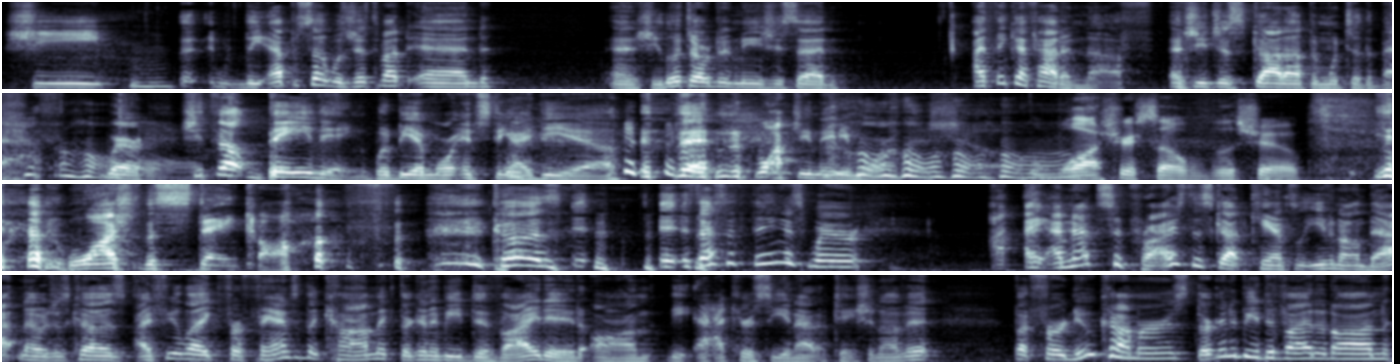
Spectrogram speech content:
she Mm-hmm. the episode was just about to end, and she looked over to me and she said, "I think I've had enough," and she just got up and went to the bath, where she felt bathing would be a more interesting idea than watching any more of this show. Wash yourself of the show. Yeah, wash the stank off. Because that's the thing is where I, I'm not surprised this got canceled even on that note, just because I feel like for fans of the comic, they're going to be divided on the accuracy and adaptation of it. But for newcomers, they're going to be divided on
